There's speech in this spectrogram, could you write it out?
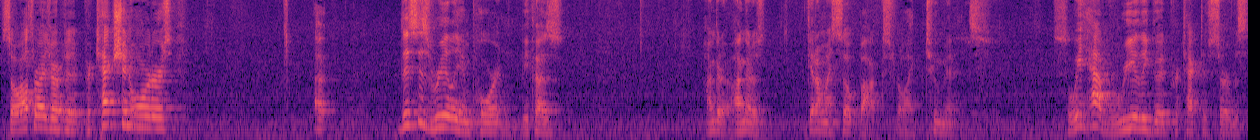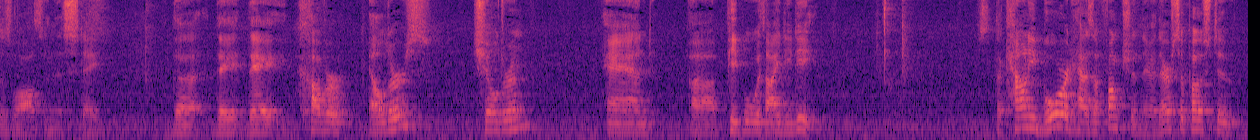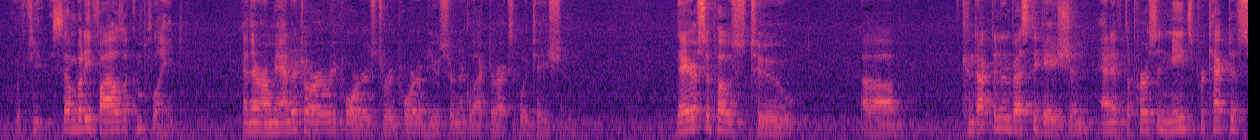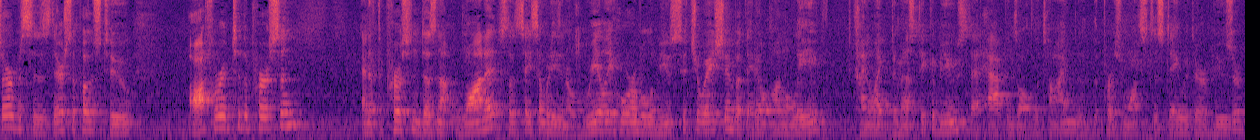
So authorized protection orders, uh, this is really important because I'm going to I'm gonna get on my soapbox for like two minutes. So we have really good protective services laws in this state. The, they, they cover elders, children, and uh, people with IDD. The county board has a function there. They're supposed to, if you, somebody files a complaint, and there are mandatory reporters to report abuse or neglect or exploitation, they are supposed to um, conduct an investigation, and if the person needs protective services, they're supposed to offer it to the person. And if the person does not want it, so let's say somebody's in a really horrible abuse situation, but they don't want to leave, kind of like domestic abuse, that happens all the time. The, the person wants to stay with their abuser.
